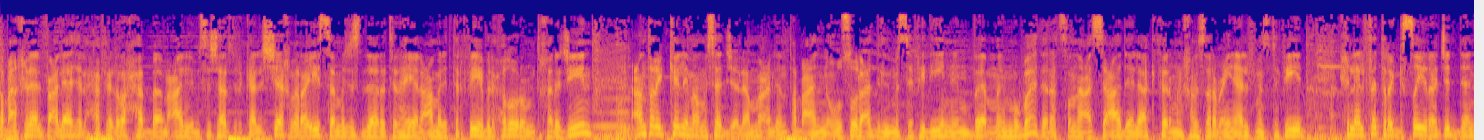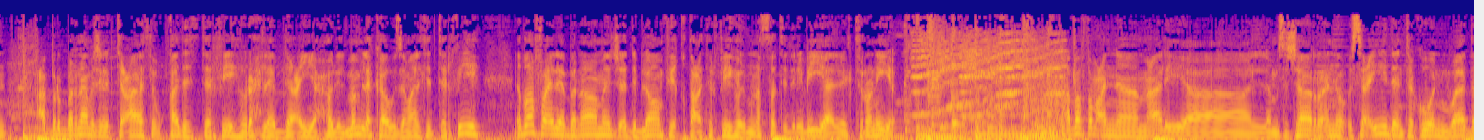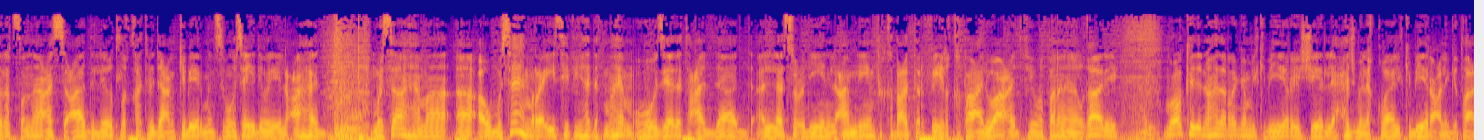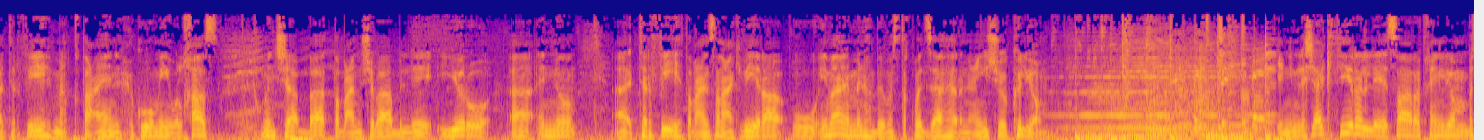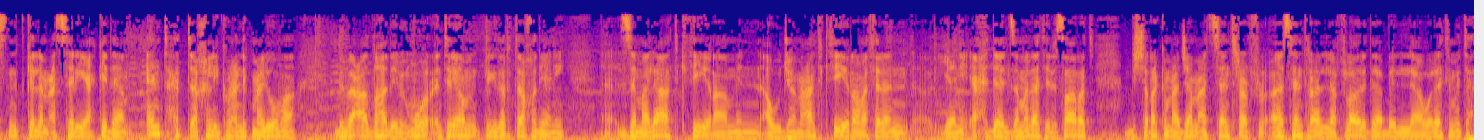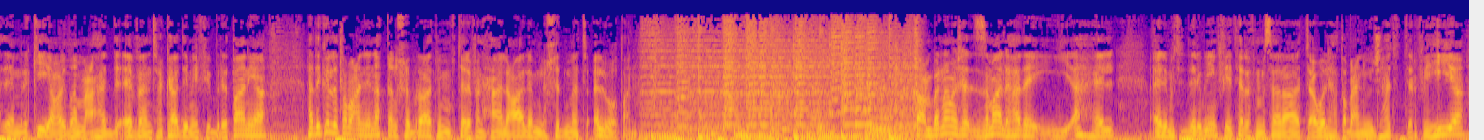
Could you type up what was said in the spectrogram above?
طبعا خلال فعاليات الحفل رحب معالي المستشار تركال الشيخ برئيس مجلس إدارة الهيئة العامة للترفيه بالحضور والمتخرجين عن طريق كلمة مسجلة معلن طبعا وصول عدد المستفيدين من مبادرة صناع السعادة إلى أكثر من 45 ألف مستفيد خلال فترة قصيرة جدا عبر برنامج الابتعاث وقادة الترفيه ورحلة إبداعية حول المملكة وزمالة الترفيه إضافة إلى برنامج الدبلوم في قطاع الترفيه والمنصة التدريبية الإلكترونية. أضاف طبعا معالي آه، المستشار إنه سعيد ان تكون مبادرة صناع السعادة اللي أطلقت بدعم كبير من سمو سيدي ولي العهد مساهمة آه، أو مساهم رئيسي في هدف مهم وهو زيادة عدد السعوديين العاملين في قطاع الترفيه القطاع الواعد في وطننا الغالي. مؤكد إنه هذا الرقم الكبير يشير لحجم الإقبال الكبير على قطاع الترفيه من القطاعين الحكومي والخاص من شابات طبعا وشباب اللي يروا آه، إنه الترفيه طبعا صناعة كبيرة وإيمانا منهم بمستقبل زاهر نعيشه كل يوم. يعني من الأشياء كثيره اللي صارت خلينا اليوم بس نتكلم على السريع كذا أنت حتى خلي يكون عندك معلومة ببعض هذه الأمور. أنت اليوم تقدر تأخذ يعني آه، زمالات كثيرة من أو جامعات كثيرة. مثلا يعني إحدى الزمالات اللي صارت بالشراكة مع جامعة سنترال آه، سنترال فلوريدا بالولايات المتحدة الأمريكية وأيضا معهد Event Academy في بريطانيا. هذا كله طبعا لنقل خبرات من مختلف أنحاء العالم لخدمة الوطن. طبعا برنامج الزمالة هذا يأهل المتدربين في ثلاث مسارات. أولها طبعا الوجهات الترفيهية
